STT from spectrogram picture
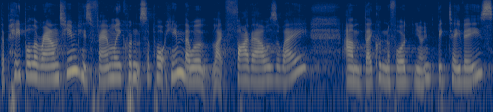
The people around him, his family couldn't support him. They were like five hours away. Um, they couldn't afford, you know, big TVs.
